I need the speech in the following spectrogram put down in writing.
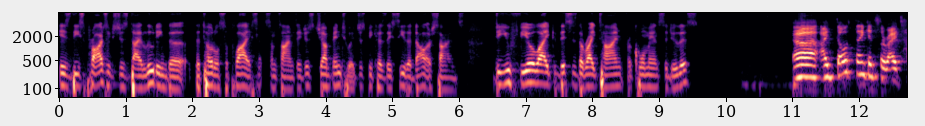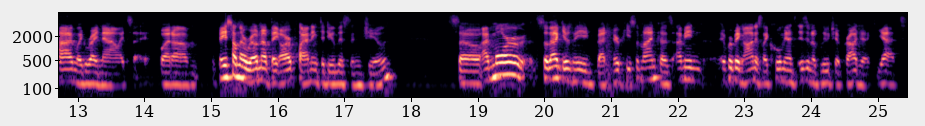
is these projects just diluting the the total supply? Sometimes they just jump into it just because they see the dollar signs. Do you feel like this is the right time for Coolmans to do this? Uh, I don't think it's the right time, like right now, I'd say. But um, based on their roadmap, they are planning to do this in June. So I'm more, so that gives me better peace of mind because I mean, if we're being honest, like Coolmans isn't a blue chip project yet.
